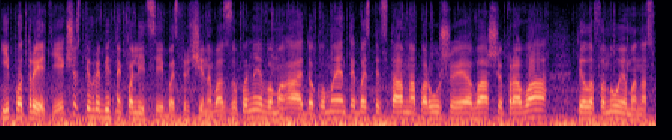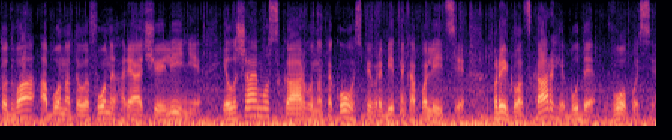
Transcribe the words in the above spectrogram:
І по-третє, якщо співробітник поліції без причини вас зупинив, вимагає документи, безпідставно порушує ваші права. Телефонуємо на 102 або на телефони гарячої лінії і лишаємо скаргу на такого співробітника поліції. Приклад скарги буде в описі.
